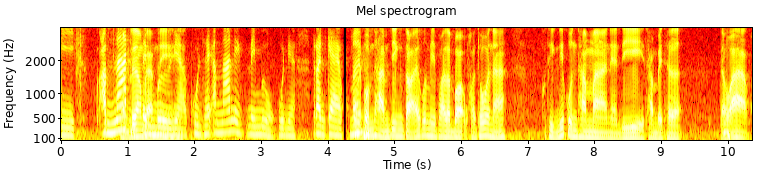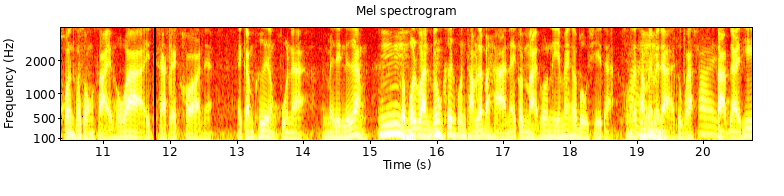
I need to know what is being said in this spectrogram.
มีอำนาจกับเรื่องเต็แบมบมือนี้เนี่ย คุณใช้อำนาจในในมือของคุณเนี่ย รังแกคนไม่ผมถามจริงต่อให้คุณมีพรบขอโทษนะสิ่งที่คุณทำมาเนี่ยดีทำไปเถอะ แต่ว่าคนเขาสงสัยเพราะว่าไอ้ track record เนี่ยไอ้กำพืชของคุณอะ มันไม่ได้เรื่องอืมสมมุติวันรุ่งขึ้นคุณทำรัฐประหารไอ้กฎหมายพวกนี้แม่งก็บูชิตอะคุณก็ทำอะไรไม่ได้ถูกป่ะใช่ตราบใดที่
